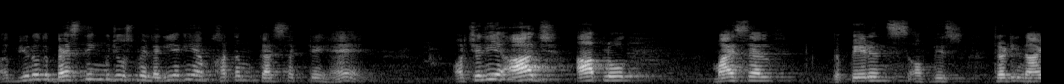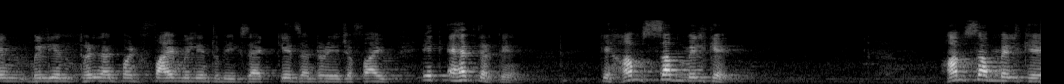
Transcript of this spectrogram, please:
اب you know the best thing مجھے اس میں لگی ہے کہ ہم ختم کر سکتے ہیں اور چلیے، آج آپ لوگ myself the parents of this thirty nine million thirty nine point five million to be exact kids under age of five ایک عہد کرتے ہیں کہ ہم سب مل کے، ہم سب مل کے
